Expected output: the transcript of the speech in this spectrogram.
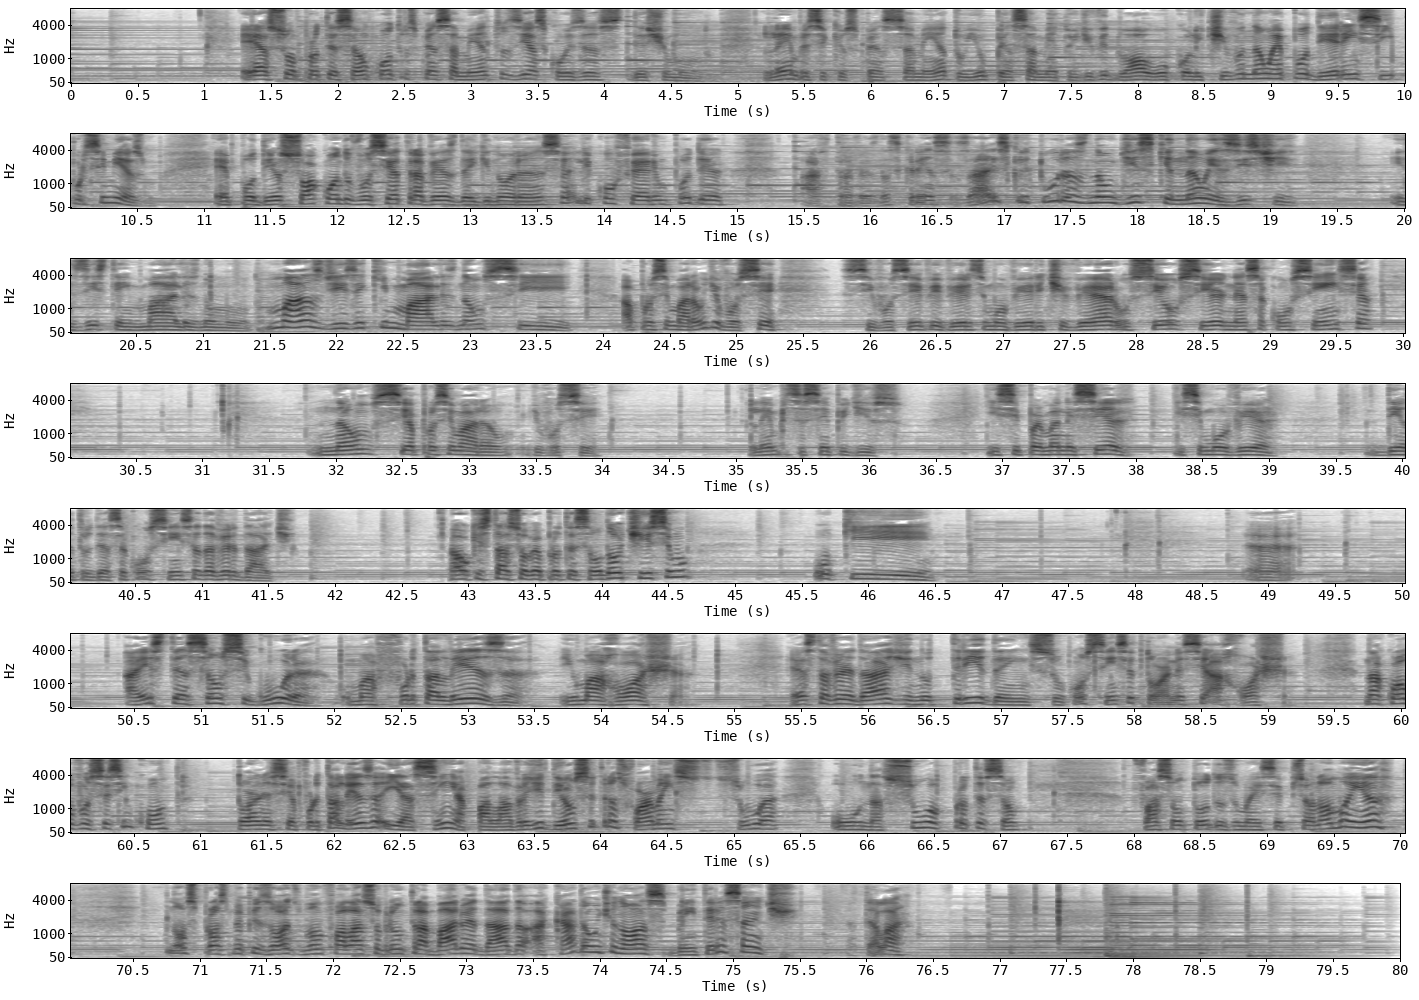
é a sua proteção contra os pensamentos e as coisas deste mundo. Lembre-se que os pensamentos e o pensamento individual ou coletivo não é poder em si por si mesmo. É poder só quando você, através da ignorância, lhe confere um poder através das crenças. A escrituras não diz que não existe existem males no mundo, mas dizem que males não se aproximarão de você se você viver, se mover e tiver o seu ser nessa consciência, não se aproximarão de você. Lembre-se sempre disso. E se permanecer e se mover dentro dessa consciência da verdade. Ao que está sob a proteção do Altíssimo, o que é, a extensão segura, uma fortaleza e uma rocha. Esta verdade, nutrida em sua consciência, torna-se a rocha na qual você se encontra. Torna-se a fortaleza e assim a palavra de Deus se transforma em sua ou na sua proteção. Façam todos uma excepcional manhã. Nos próximos episódios vamos falar sobre um trabalho é dado a cada um de nós, bem interessante. Até lá!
